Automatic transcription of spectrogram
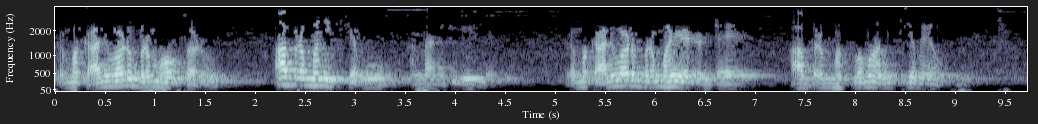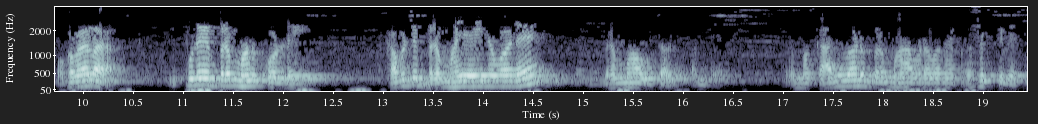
బ్రహ్మ కానివాడు బ్రహ్మ అవుతాడు ఆ బ్రహ్మ నిత్యము అనడానికి వీలు బ్రహ్మ కానివాడు బ్రహ్మ ఏంటంటే ఆ బ్రహ్మత్వము అనిత్యమే అవుతుంది. ఒకవేళ ఇప్పుడే బ్రహ్మ అనుకోండి కాబట్టి బ్రహ్మ అయిన వాడే బ్రహ్మ అవుతాడు అంతే. బ్రహ్మ కానివాడు బ్రహ్మ అవడం అనే ప్రసక్తి లేదు.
